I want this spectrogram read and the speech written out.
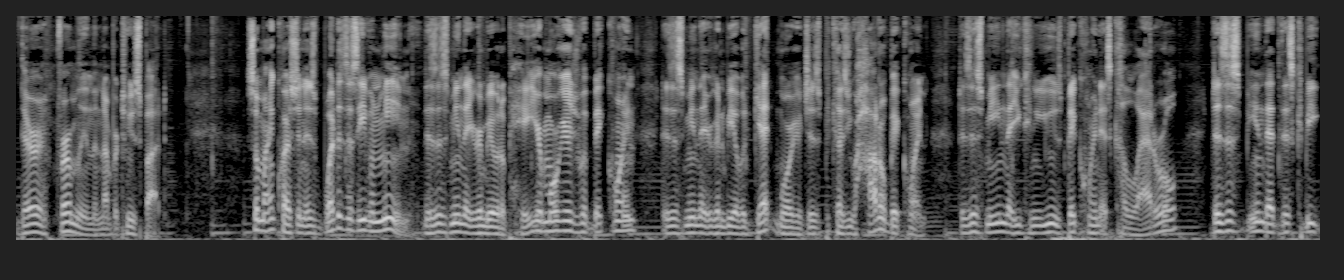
they're firmly in the number two spot. So, my question is what does this even mean? Does this mean that you're going to be able to pay your mortgage with Bitcoin? Does this mean that you're going to be able to get mortgages because you hodl Bitcoin? Does this mean that you can use Bitcoin as collateral? Does this mean that this could be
